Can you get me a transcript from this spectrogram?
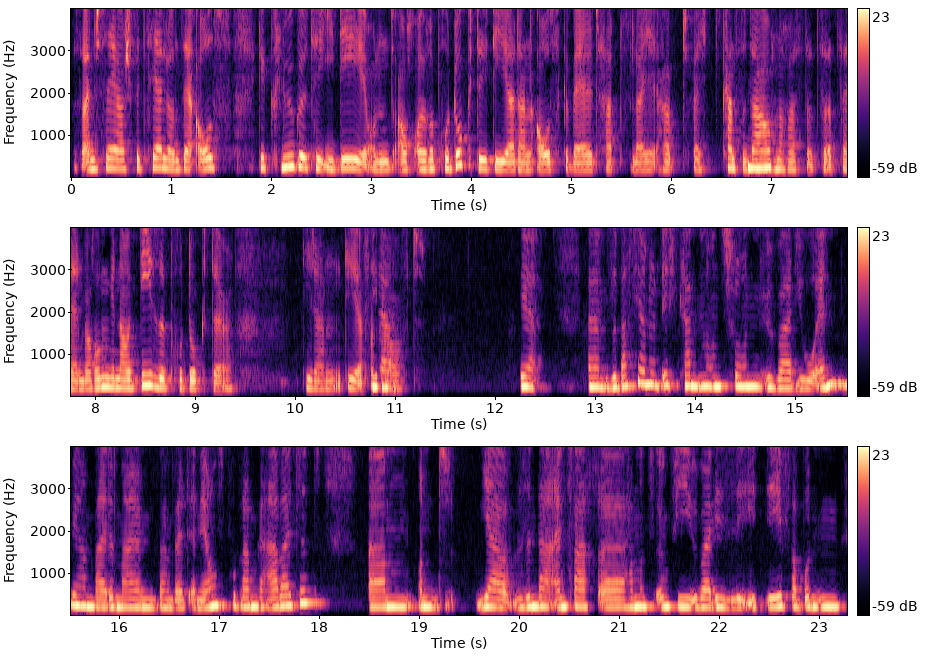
ist eine sehr spezielle und sehr ausgeklügelte Idee und auch eure Produkte, die ihr dann ausgewählt habt, vielleicht habt, vielleicht kannst du mhm. da auch noch was dazu erzählen, warum genau diese Produkte, die dann, die ihr verkauft. Ja. Ja. Ähm, Sebastian und ich kannten uns schon über die UN. Wir haben beide mal beim Welternährungsprogramm gearbeitet. Ähm, und ja, sind da einfach, äh, haben uns irgendwie über diese Idee verbunden,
